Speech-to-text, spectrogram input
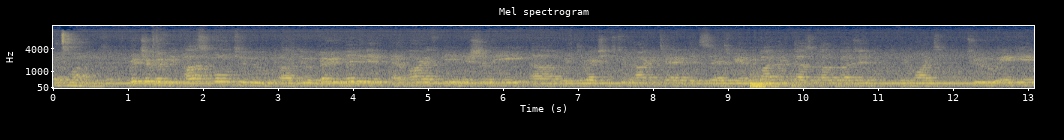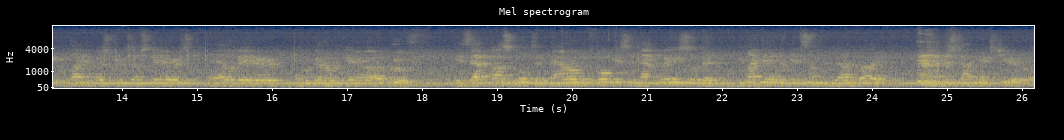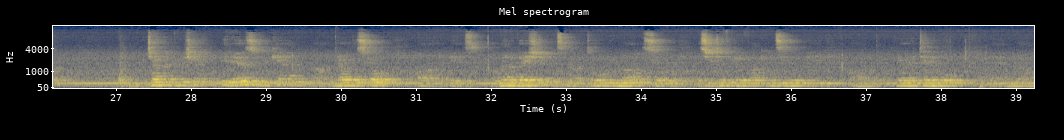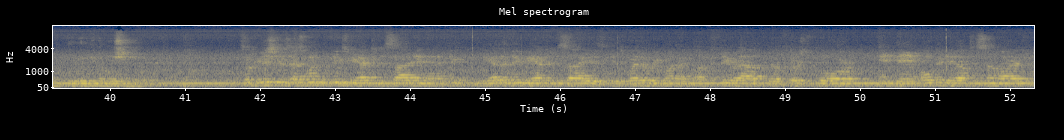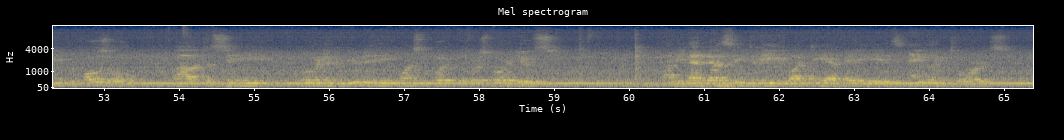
Uh, That's my idea. Richard, would it be possible to uh, do a very limited RFP initially uh, with directions to an architect that says we have a $500,000 budget, we want two ADA compliant restrooms upstairs, an elevator, and we're going to repair our roof. Is that possible to narrow the focus in that way so that we might be able to get something done by this time next year? Or Chairman, Commissioner, it is, you can uh, narrow the scope. Uh, It's a renovation, it's not a total remodel, so a certificate of occupancy will be uh, very attainable, and um, there will be no issue there. So commissioners, that's one of the things we have to decide, and then I think the other thing we have to decide is, is whether we want to clear out the first floor and then open it up to some RFP proposal uh, to see who in the community wants to put the first floor to use. I mean, that does seem to be what DFA is angling towards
